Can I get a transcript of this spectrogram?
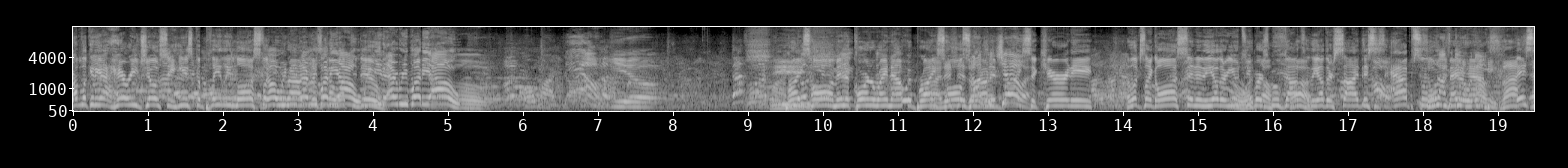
I'm looking at Harry Jowsey. He is completely lost. Yo, Looking we need around. He doesn't everybody out. what to do. We need everybody out. Yeah. Bryce Hall, I'm in a corner right now with Bryce this Hall surrounded by security. It looks like Austin and the other YouTubers the moved out to the other side. This is absolute Someone's doing mayhem. glass This is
